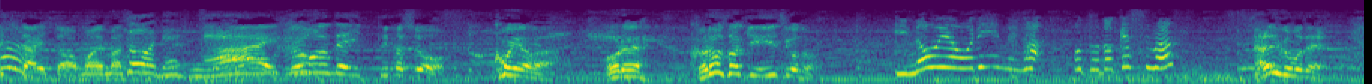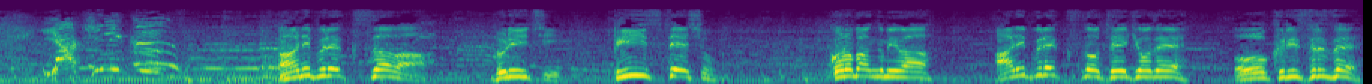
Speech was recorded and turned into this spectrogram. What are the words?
いきたいと思います、そうですね。はい。ということで行ってみましょう。今夜は俺黒崎いちごと。井上織姫がお届けします。最後まで焼肉。アニプレックスアワーブリーチ B ステーション。この番組はアニプレックスの提供でお送りするぜ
